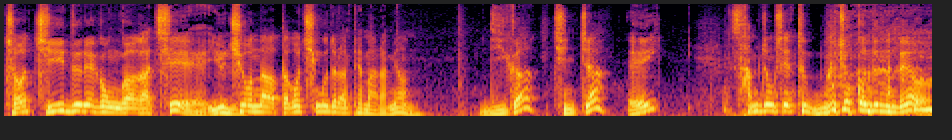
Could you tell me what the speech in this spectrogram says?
저 지드래곤과 같이 유치원 나왔다고 친구들한테 말하면 네가 진짜 에이 3종 세트 무조건 듣는데요.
